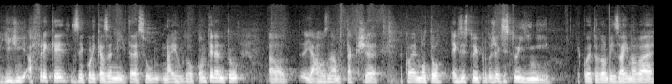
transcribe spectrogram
Jižní Afriky, z několika zemí, které jsou na jihu toho kontinentu. Eh, já ho znám tak, že takové moto existují, protože existují jiní. Jako je to velmi zajímavé,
